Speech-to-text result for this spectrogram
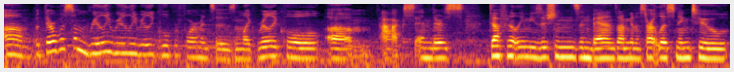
um, but there was some really really really cool performances and like really cool um, acts, and there's definitely musicians and bands I'm gonna start listening to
